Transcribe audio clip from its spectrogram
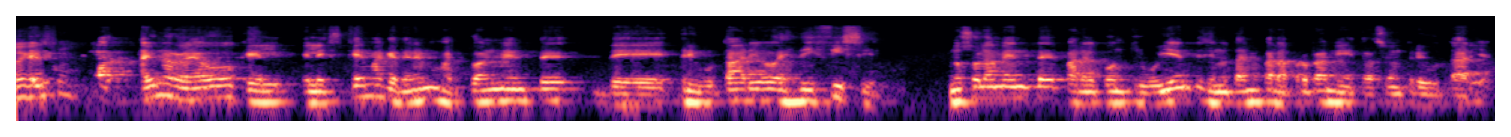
de Grecia. Hay una realidad, Hugo, que el, el, esquema que tenemos actualmente de tributario es difícil, no solamente para el contribuyente, sino también para la propia administración tributaria.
